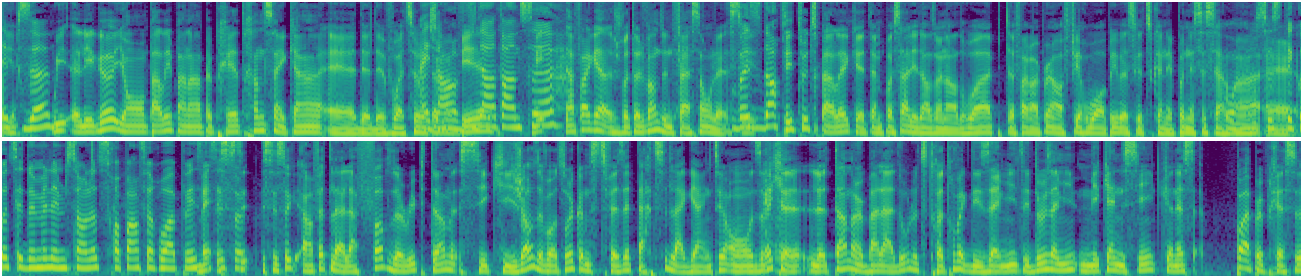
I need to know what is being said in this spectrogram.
NPR. épisodes? Oui, euh, les gars, ils ont parlé pendant à peu près 35 ans euh, de, de voitures Hey, automobiles. D'entendre ça. Mais l'affaire, je vais te le vendre d'une façon. Vas-y donc. Tu sais, toi, tu parlais que t'aimes pas ça aller dans un endroit puis te faire un peu enfiroiper parce que tu connais pas nécessairement. Ouais, ça, si euh, t'écoutes ces 2000 émissions-là, tu seras pas en ça, ben, c'est sûr. c'est ça. En fait, la, la force de Rip et Tom, c'est qu'ils jasent de voiture comme si tu faisais partie de la gang. On dirait que le temps d'un balado, là, tu te retrouves avec des amis, sais, deux amis mécaniciens qui connaissent pas à peu près ça,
